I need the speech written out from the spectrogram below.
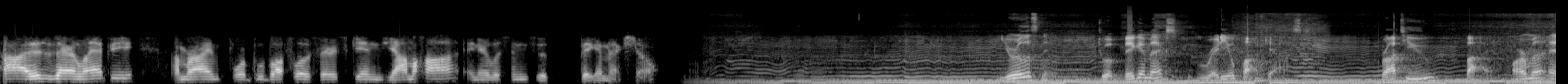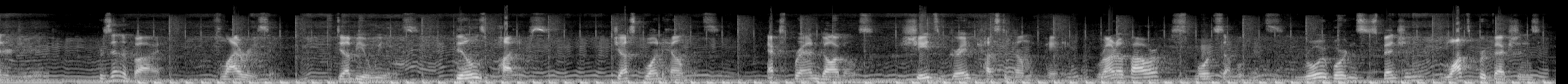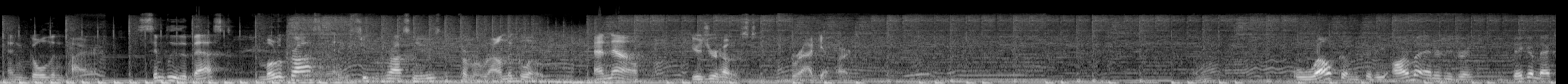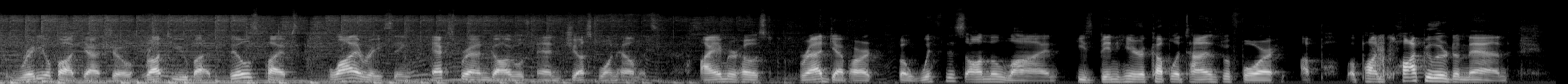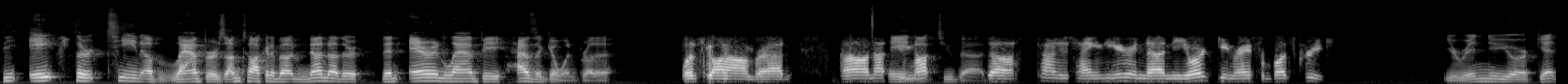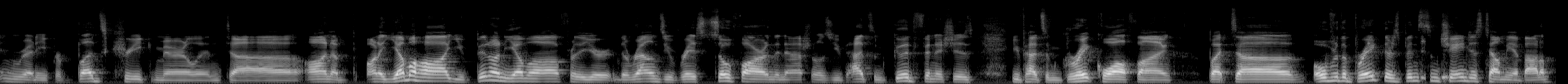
Hi, this is Aaron Lampe. I'm riding for Blue Buffalo Fair Skins Yamaha, and you're listening to the Big MX Show. You're listening to a Big MX radio podcast brought to you by Arma Energy, presented by Fly Racing, W Wheels, Bill's Pipes, Just One Helmets, X Brand Goggles, Shades of Grey Custom Helmet Painting, Rhino Power Sports Supplements, Roy Borden Suspension, Watts Perfections, and Golden Tire. Simply the best motocross and supercross news from around the globe. And now, here's your host, Brad Gebhardt. Welcome to the Arma Energy Drink Big MX radio podcast show brought to you by Bill's Pipes, Fly Racing, X Brand Goggles, and Just One Helmets. I am your host, Brad Gebhardt, but with this on the line, he's been here a couple of times before up, upon popular demand. The 813 of Lampers. I'm talking about none other than Aaron Lampe. How's it going, brother? What's going on, Brad? Uh, not Hey, too not much. too bad. Uh, kind of just hanging here in uh, New York, getting ready for Budds Creek. You're in New York, getting ready for Budds Creek, Maryland, uh, on a on a Yamaha. You've been on Yamaha for your the rounds you've raced so far in the nationals. You've had some good finishes. You've had some great qualifying, but uh, over the break, there's been some changes. Tell me about them.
